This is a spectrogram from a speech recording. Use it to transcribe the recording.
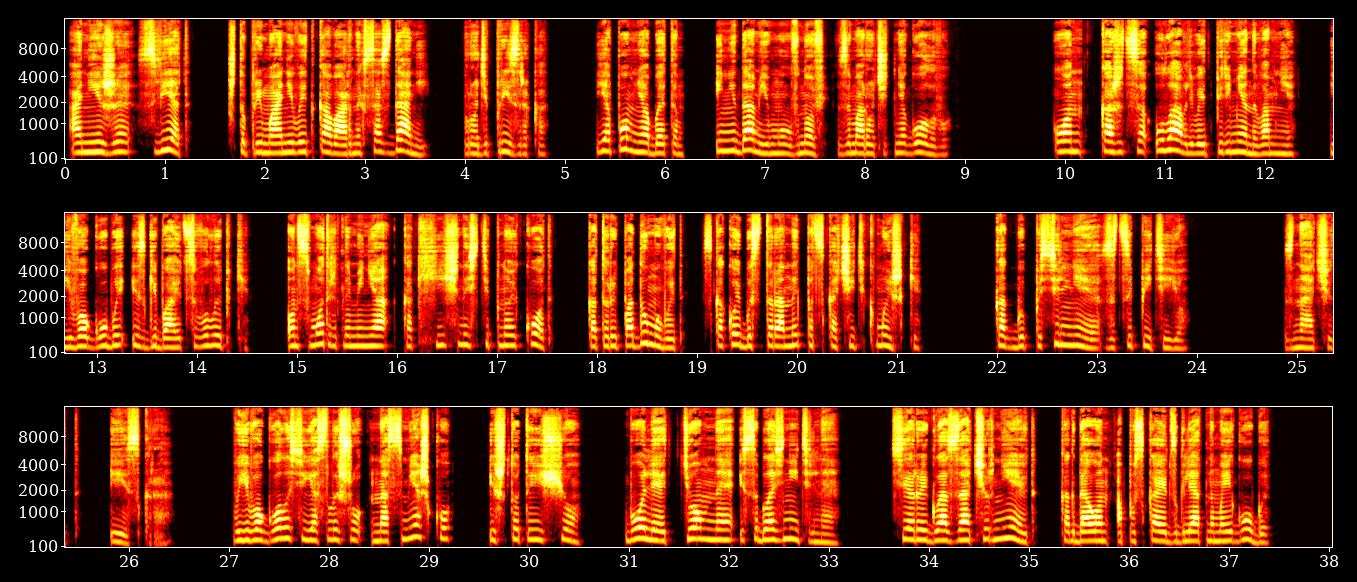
Они же свет, что приманивает коварных созданий, вроде призрака. Я помню об этом и не дам ему вновь заморочить мне голову. Он, кажется, улавливает перемены во мне, его губы изгибаются в улыбке. Он смотрит на меня, как хищный степной кот, который подумывает, с какой бы стороны подскочить к мышке, как бы посильнее зацепить ее. Значит, искра. В его голосе я слышу насмешку и что-то еще, более темное и соблазнительное. Серые глаза чернеют, когда он опускает взгляд на мои губы.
